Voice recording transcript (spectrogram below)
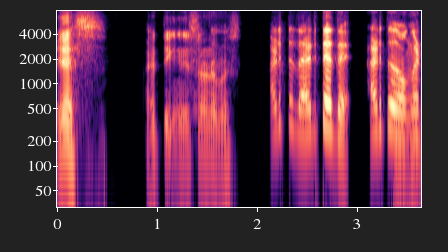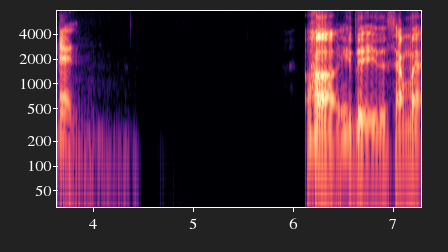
Yes. I think one அடுத்தது. அடுத்தது, அடுத்தது. உங்க டர்ன். ஆ இது இது செம்ம.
